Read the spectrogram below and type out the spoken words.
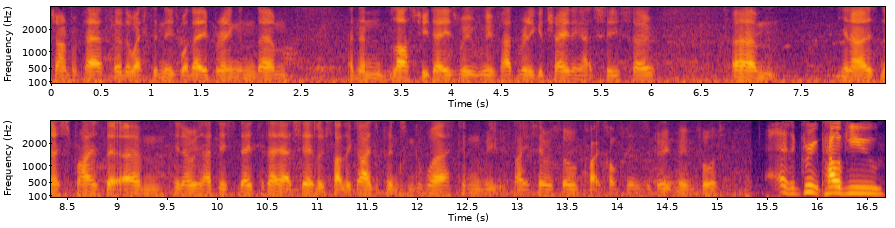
trying to prepare for the West Indies, what they bring. And um, and then last few days we, have had really good training actually. So um, you know, it's no surprise that um, you know we had decent day today. Actually, it looks like the guys are putting some good work, and we, like you say, we feel quite confident as a group moving forward. As a group, how have you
